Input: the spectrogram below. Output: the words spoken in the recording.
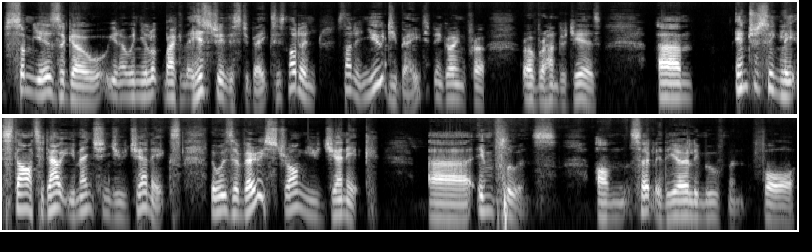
some years ago, you know, when you look back at the history of this debate, it's not a it's not a new debate; it's been going for, for over hundred years. Um, interestingly, it started out. You mentioned eugenics. There was a very strong eugenic uh, influence on certainly the early movement for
